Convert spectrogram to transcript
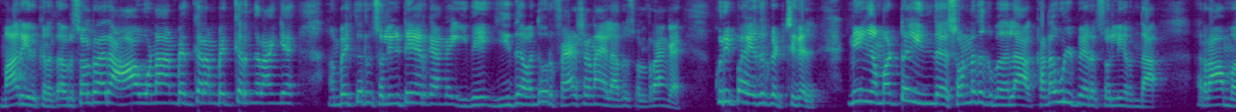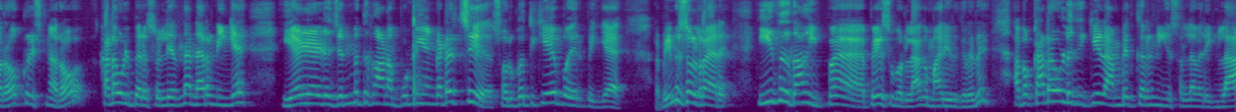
மாறி இருக்கிறது அவர் சொல்கிறாரு ஆ அம்பேத்கர் அம்பேத்கருங்கிறாங்க. அம்பேத்கர்னு சொல்லிக்கிட்டே இருக்காங்க. இதே இதை வந்து ஒரு ஃபேஷனாக எல்லாரும் சொல்கிறாங்க குறிப்பாக எதிர்க்கட்சிகள். நீங்கள் மட்டும் இந்த சொன்னதுக்கு பதிலாக கடவுள் பேரை சொல்லியிருந்தா ராமரோ கிருஷ்ணரோ கடவுள் பேரை சொல்லியிருந்தால் நேரம் நீங்கள் ஏழு ஏழு ஜென்மத்துக்கான புண்ணியம் கிடச்சி சொர்க்கத்துக்கே போயிருப்பீங்க அப்படின்னு சொல்கிறாரு இதுதான் இப்போ பேசுபொருளாக மாறி இருக்கிறது அப்போ கடவுளுக்கு கீழே அம்பேத்கர்னு நீங்கள் சொல்ல வரீங்களா?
